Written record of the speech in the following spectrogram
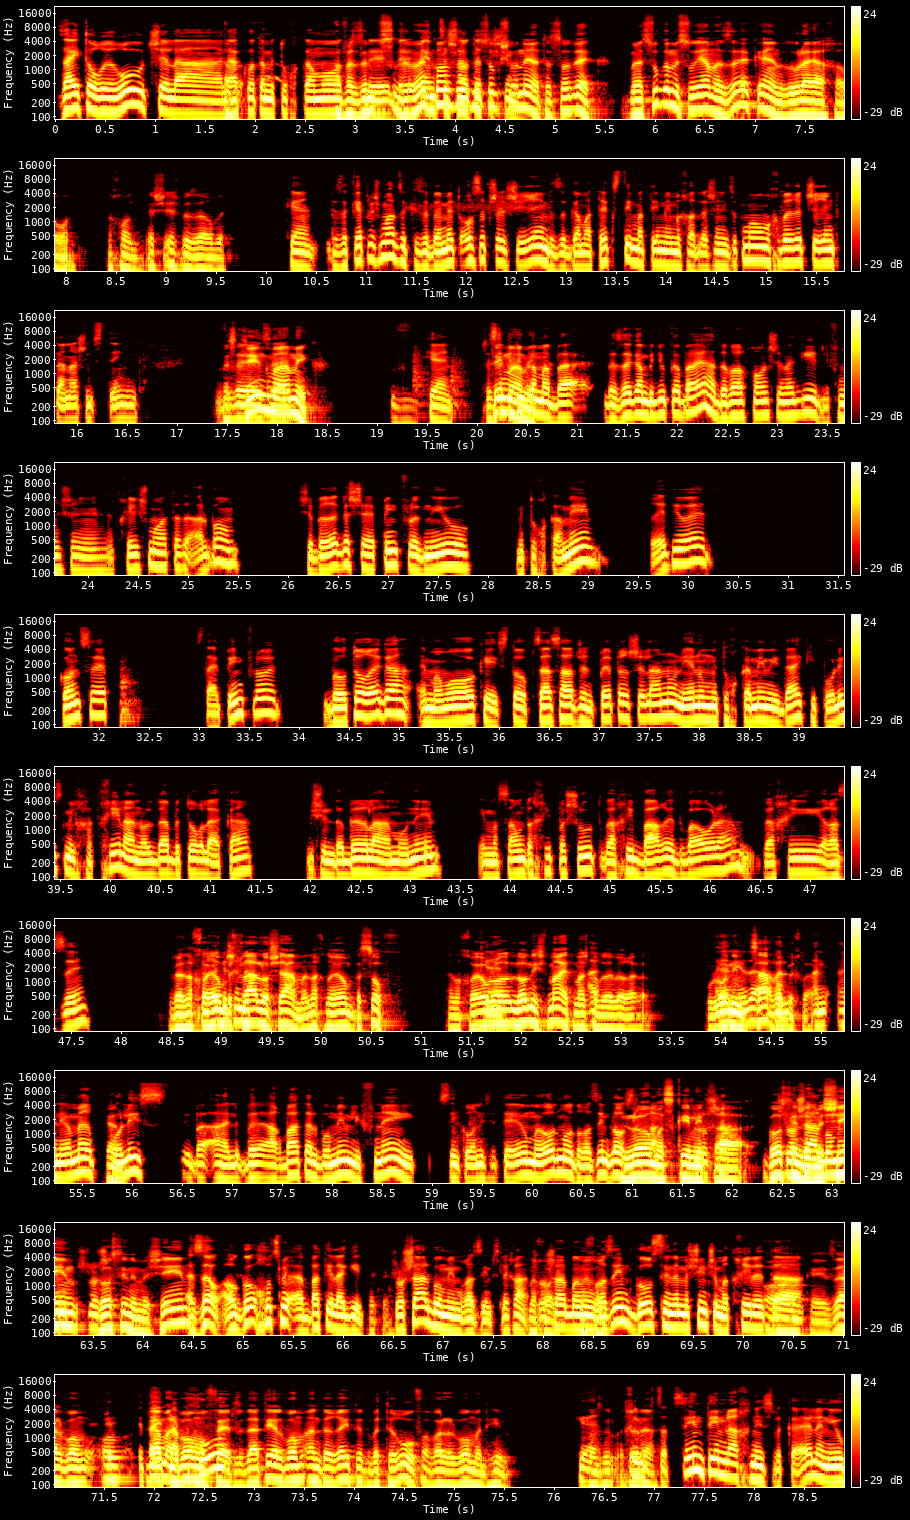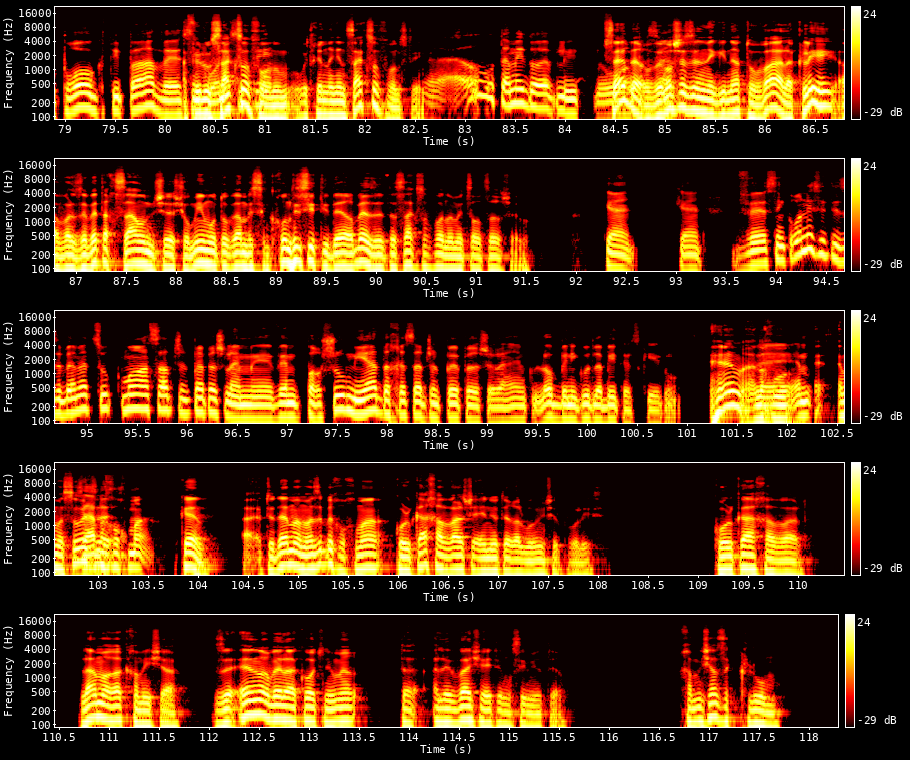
זה ההתעוררות של הלהקות אבל... המתוחכמות. אבל זה, ב... זה באמת קונספט מסוג שונה, אתה צודק. מהסוג המסוים הזה, כן, זה אולי האחרון. נכון, יש, יש בזה הרבה. כן, וזה כיף לשמוע את זה, כי זה באמת אוסף של שירים, וזה גם הטקסטים מתאימים אחד לשני, זה כמו מחברת שירים קטנה של סטינג. וסטינג וזה... מעמיק. כן, וזה בדיוק, גם הבע... וזה גם בדיוק הבעיה, הדבר האחרון שנגיד, לפני שנתחיל לשמוע את האלבום, שברגע שפינק פלויד נהיו מתוחכמים, רדיוהד, קונספט, סטייל פינק פלויד, באותו רגע הם אמרו, אוקיי, סטופ, זה הסארג'נט פפר שלנו, נהיינו מתוחכמים מדי, כי פוליס מלכתחילה נולדה בתור להקה בשביל לדבר להמונים, עם הסאונד הכי פשוט והכי ברד בעולם, והכי רזה. ואנחנו היום בכלל שאני... לא שם, אנחנו היום בסוף. אנחנו היום כן. לא, לא נשמע את מה שאתה מדבר עליו. הוא לא נמצא יודע, פה בכלל. אני, אני אומר, כן. פוליס, בארבעת אלבומים לפני Synchronicity היו מאוד מאוד רזים, לא, סליחה. לא מסכים איתך, Ghost in the Machine, Ghost in the Machine. אז זהו, חוץ מ... באתי להגיד, אוקיי. שלושה אלבומים רזים, סליחה, נכון, שלושה אלבומים נכון. רזים, Ghost in the Machine שמתחיל את ה... אוקיי, זה אלבום, גם אלבום מופת, לדעתי אלבום underrated בטירוף, אבל אלבום מדהים. כן, התחילו קצת סינטים להכניס וכאלה, נהיו prog טיפה אפילו סקסופון, הוא התחיל לנגן סקסופון סטינג. אה, הוא תמיד אוהב לי. בסדר, זה לא שזה נגינה טובה על הכלי, אבל זה בטח סאונד ששומעים אותו גם ב Synchronicity די הרבה, זה את הסקסופון המצרצר שלו. כן, כן. ו Synchronicity זה באמת סוג כמו הסארג'נט פפר שלהם, אה, והם פרשו מיד אחרי סארג'נט פפר שלהם, לא בניגוד לביטלס כאילו. הם, אנחנו, הם עשו את זה. זה היה בחוכמה. כן, אתה יודע מה, מה זה בחוכמה? כל כך חבל שאין יותר אלבומים של פוליס. כל כך חבל. למה רק חמישה? זה, אין הרבה להקות שאני אומר, הלוואי שהייתם עושים יותר. חמישה זה כלום.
